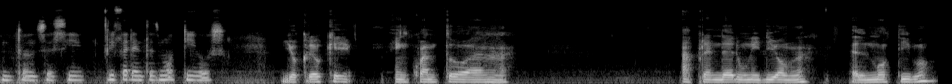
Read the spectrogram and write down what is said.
Entonces, sí, diferentes motivos. Yo creo que en cuanto a aprender un idioma, el motivo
